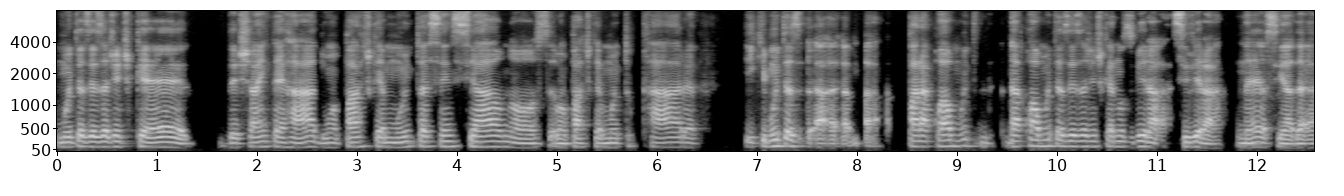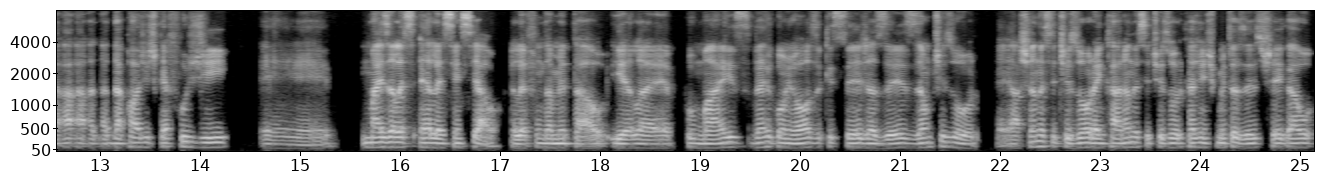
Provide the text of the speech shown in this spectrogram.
muitas vezes a gente quer deixar enterrado uma parte que é muito essencial nossa, uma parte que é muito cara e que muitas para a qual muito, da qual muitas vezes a gente quer nos virar, se virar, né? Assim, a da qual a gente quer fugir. É, mas ela, é, ela é essencial, ela é fundamental e ela é, por mais vergonhosa que seja, às vezes é um tesouro. É achando esse tesouro, é encarando esse tesouro que a gente muitas vezes chega ao,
